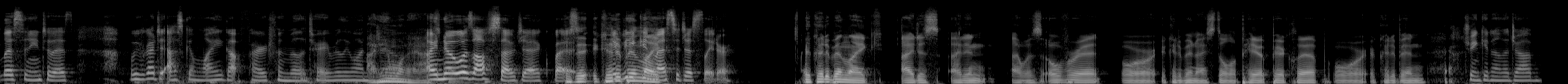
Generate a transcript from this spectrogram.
listening to this, we forgot to ask him why he got fired from the military. I really wanted to I to didn't know. wanna ask I know him. it was off subject, but 'Cause it- it could have been you can like- message us later. It could have been like I just I didn't I was over it, or it could have been I stole a pair, pair clip, or it could have been Drinking on the job.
